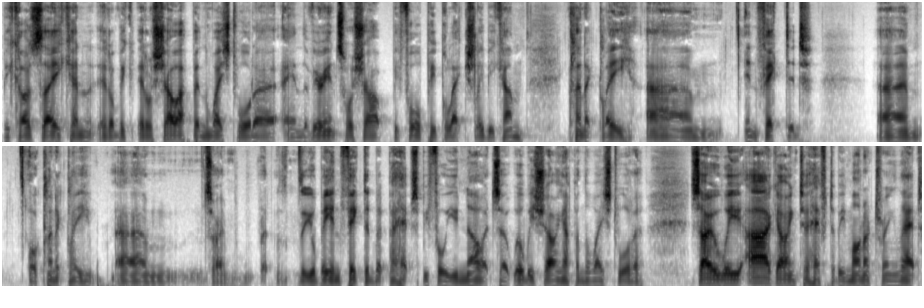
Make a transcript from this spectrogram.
because they can it'll be it'll show up in the wastewater and the variants will show up before people actually become clinically um, infected um, or clinically, um, sorry, you'll be infected, but perhaps before you know it. So it will be showing up in the wastewater. So we are going to have to be monitoring that.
